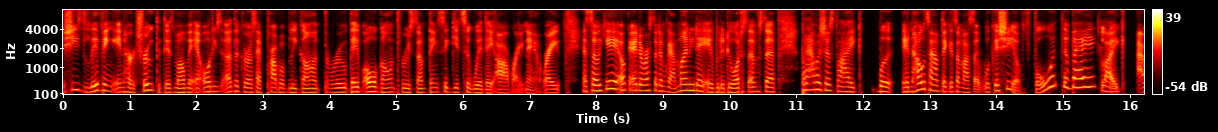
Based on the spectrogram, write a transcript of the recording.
she's living in her truth at this moment and all these other girls have probably gone through they've all gone through something to get to where they are right now right? And so yeah okay the rest of them got money they able to do all this other stuff. But i was just like but in the whole time thinking to myself well could she afford the bag? Like I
